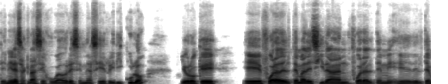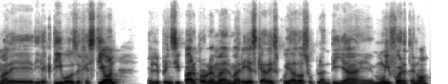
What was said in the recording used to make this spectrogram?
Tener esa clase de jugadores se me hace ridículo. Yo creo que eh, fuera del tema de Zidane, fuera del, tema eh, del tema de directivos, de gestión, el principal problema del Madrid es que ha descuidado a su plantilla eh, muy fuerte, ¿no?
